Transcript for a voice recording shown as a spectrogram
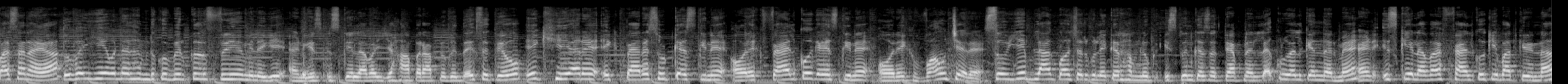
पसंद आया। तो भाई ये बंडल हम लोग को बिल्कुल फ्री में मिलेगी। एंड इसके अलावा यहाँ पर आप लोग देख सकते हो, एक हेयर है, एक पैरासूट का स्किन है और एक फैलको का स्किन है और एक वाउचर है। सो ये ब्लैक वाउचर को लेकर हम लोग स्पिन कर सकते हैं अपने लक रोयल के अंदर में एंड इसके अलावा फैलको की बात करें ना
